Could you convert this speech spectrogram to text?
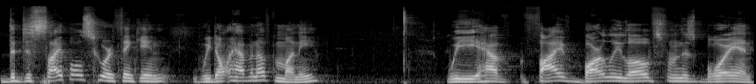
the disciples who are thinking, we don't have enough money. We have five barley loaves from this boy and,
